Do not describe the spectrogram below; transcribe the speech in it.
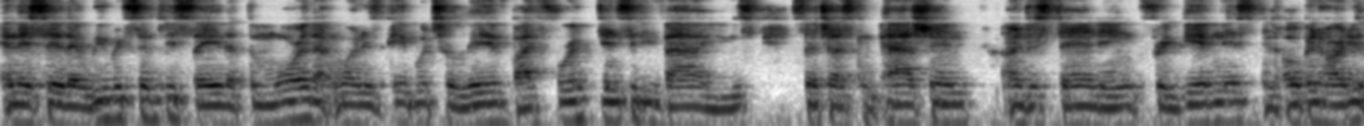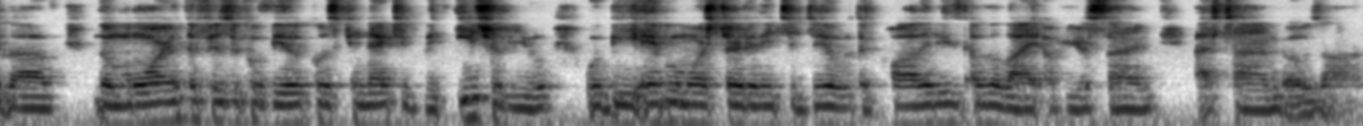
And they say that we would simply say that the more that one is able to live by fourth density values such as compassion, understanding, forgiveness, and open-hearted love, the more the physical vehicles connected with each of you will be able more sturdily to deal with the qualities of the light of your sun as time goes on.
